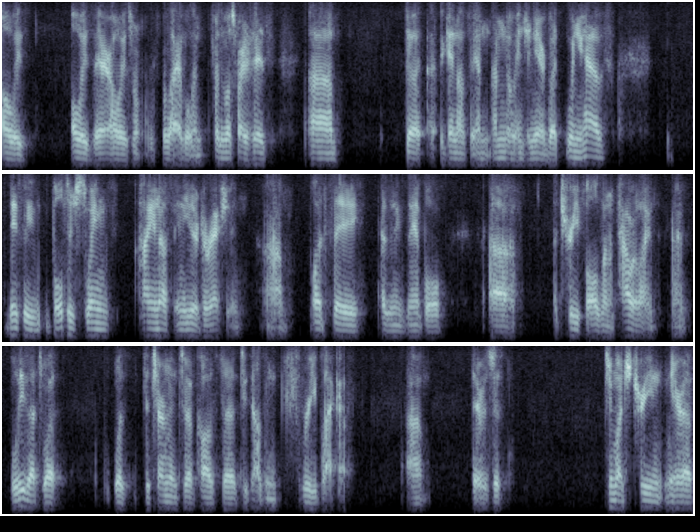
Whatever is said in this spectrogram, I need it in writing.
always, always there, always reliable, and for the most part, it is. Um, so again, I'll say I'm, I'm no engineer, but when you have basically voltage swings high enough in either direction, um, let's say as an example, uh, a tree falls on a power line. I believe that's what was determined to have caused the 2003 blackout. Um, there was just too much tree near a,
